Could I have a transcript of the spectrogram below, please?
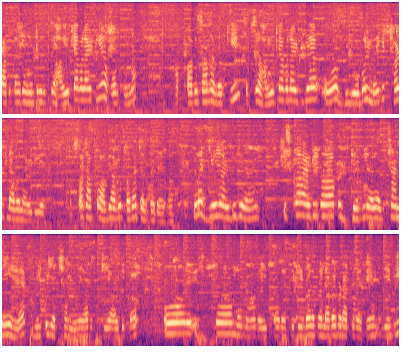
पाकिस्तान कम्युनिटी की सबसे हाईएस्ट लेवल आईटी है, और सुनना पाकिस्तान सर्वर की सबसे हाईएस्ट लेवल आईडी है और ग्लोबल में ये थर्ड लेवल आईडी है। बस आपको आगे आगे पता चलता जाएगा। तो बस ये जो आईडी जो है, इसका आईडी का कुछ गेमप्ले अच्छा नहीं है। बिल्कुल भी अच्छा नहीं है यार इसकी आईडी का। और इसको हाँ भाई इसका जैसे कि बस अपना लेवल बढ़ाते रहते हैं, ये भी।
